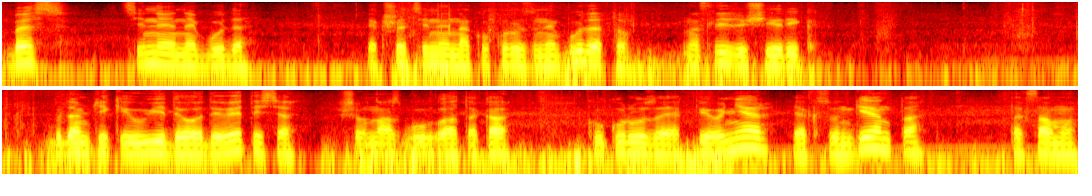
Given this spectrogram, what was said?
без ціни не буде. Якщо ціни на кукурудзу не буде, то на слідуючий рік будемо тільки у відео дивитися, що в нас була така кукуруза як Піонер, як Сунгента. Так само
